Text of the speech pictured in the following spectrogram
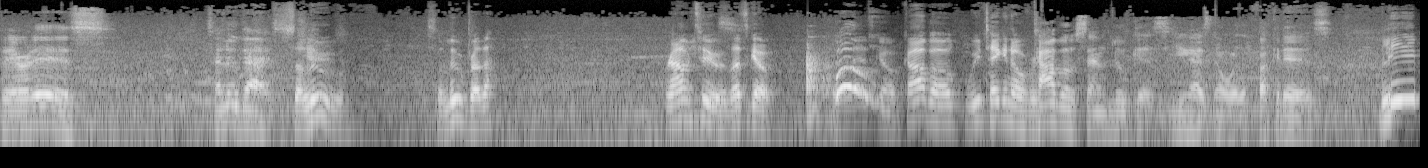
There it is. Salute, guys. Salute. Salute, brother. Round two, let's go. Let's go. Cabo, we taking over. Cabo San Lucas. You guys know where the fuck it is. Bleep.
